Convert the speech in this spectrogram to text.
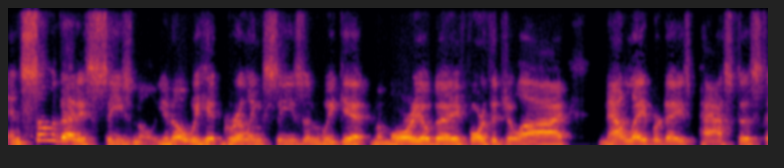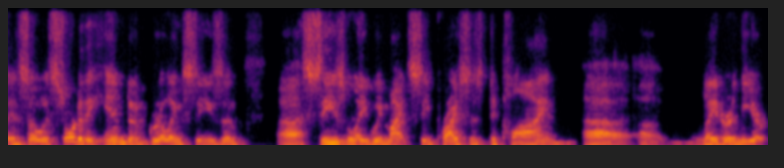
and some of that is seasonal you know we hit grilling season we get memorial day fourth of july now labor day's past us and so it's sort of the end of grilling season uh, seasonally we might see prices decline uh, uh, later in the year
